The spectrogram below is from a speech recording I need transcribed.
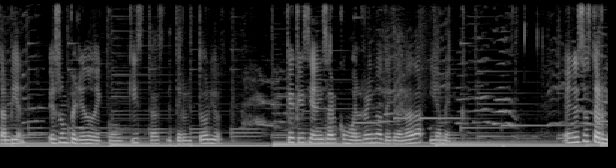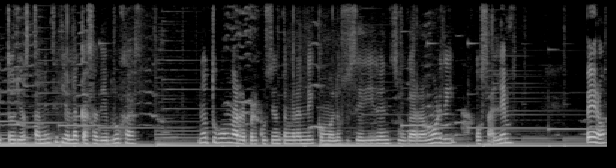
También es un periodo de conquistas de territorios que cristianizar como el Reino de Granada y América. En esos territorios también se dio la Casa de Brujas. No tuvo una repercusión tan grande como lo sucedido en Sugarramurdi o Salem, pero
